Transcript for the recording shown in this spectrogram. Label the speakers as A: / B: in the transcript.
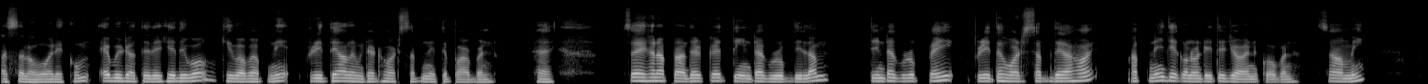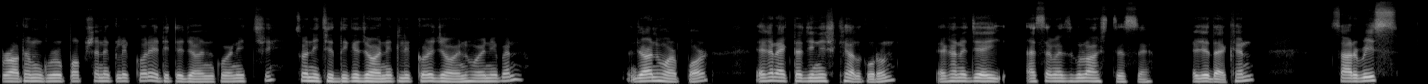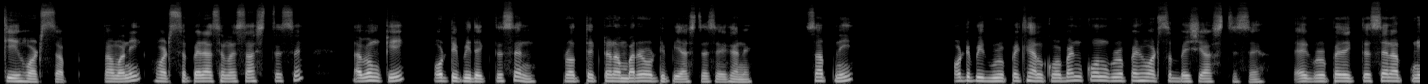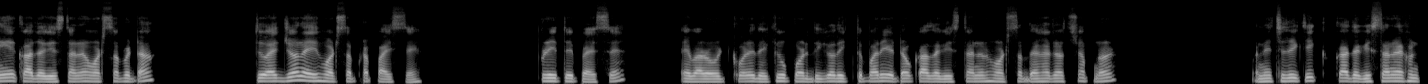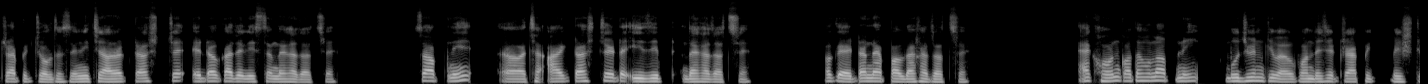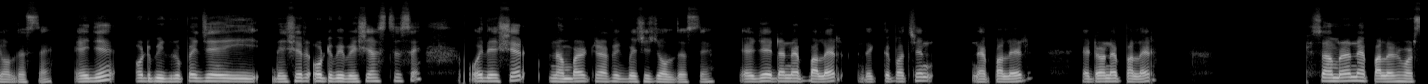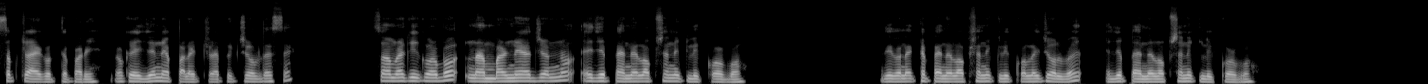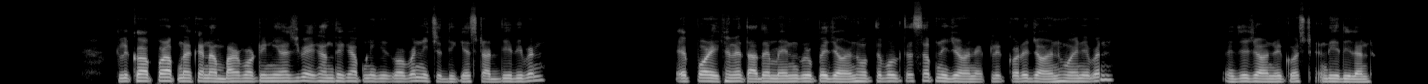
A: আসসালামু আলাইকুম। এই ভিডিওতে দেখিয়ে দিব কীভাবে আপনি ফ্রিতে আনলিমিটেড হোয়াটসঅ্যাপ নিতে পারবেন। হ্যাঁ, সো এখানে আপনাদেরকে ৩ টা গ্রুপ দিলাম। ৩ টা গ্রুপেই ফ্রিতে হোয়াটসঅ্যাপ দেওয়া হয়। আপনি যে কোনোটিতে জয়েন করবেন। সো আমি প্রথম গ্রুপ অপশানে ক্লিক করে এটিতে জয়েন করে নিচ্ছি। সো নিচের দিকে জয়েনে ক্লিক করে জয়েন হয়ে নেবেন জয়েন হওয়ার পর এখানে একটা জিনিস খেয়াল করুন। এখানে যেই এসএমএসগুলো আসতেছে, এই যে দেখেন সার্ভিস কি হোয়াটসঅ্যাপ। তার মানে হোয়াটসঅ্যাপের এসএমএস আসতেছে এবং কি ওটিপি দেখতেছেন? প্রত্যেকটা নাম্বারের ওটিপি আসতেছে এখানে। সো আপনি ওটিপি গ্রুপে খেয়াল করবেন কোন গ্রুপের হোয়াটসঅ্যাপ বেশি আসতেছে। এই গ্রুপে দেখতেছেন আপনি কাজাকিস্তানের হোয়াটসঅ্যাপ এটা। তো একজন এই হোয়াটসঅ্যাপটা পাইছে। ফ্রিতে পাইছে। এবার ওয়েট করে দেখি, উপর দিকেও দেখতে পারি, এটাও কাজাকিস্তানের হোয়াটসঅ্যাপ দেখা যাচ্ছে আপনার। মানে হচ্ছে যে কি কাজাকিস্তানে এখন ট্রাফিক চলতেছে। নিচে আরেকটা আসছে, এটাও কাজাকিস্তান দেখা যাচ্ছে। সো আপনি আচ্ছা আরেকটা আসছে, এটা ইজিপ্ট দেখা যাচ্ছে। ওকে এটা নেপাল দেখা যাচ্ছে। এখন কথা হলো আপনি বুঝবেন কীভাবে কোন দেশের ট্রাফিক বেশি চলতেছে। এই যে ওটিপি গ্রুপে যে এই দেশের ওটিপি বেশি আসতেছে, ওই দেশের নাম্বার ট্রাফিক বেশি চলতেছে। এই যে এটা নেপালের দেখতে পাচ্ছেন নেপালের এটাও নেপালের। সো আমরা নেপালের হোয়াটসঅ্যাপ ট্রাই করতে পারি। ওকে এই যে নেপালের ট্রাফিক চলতেছে। সো আমরা কি করব নাম্বার নেওয়ার জন্য এই যে প্যানেল অপশানে ক্লিক করব। যে কোনো একটা প্যানেল অপশানে ক্লিক করলেই চলবে। এই যে প্যানেল অপশানে ক্লিক করব। ক্লিক করার পর আপনাকে নাম্বার বটে নিয়ে আসবে। এখান থেকে আপনি কি করবেন নিচের দিকে স্টার্ট দিয়ে দিবেন। এরপর এখানে তাদের মেন গ্রুপে জয়েন হতে বলতেছে। আপনি জয়েনে ক্লিক করে জয়েন হয়ে নেবেন এই যে জয়েন রিকোয়েস্ট দিয়ে দিলেন।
